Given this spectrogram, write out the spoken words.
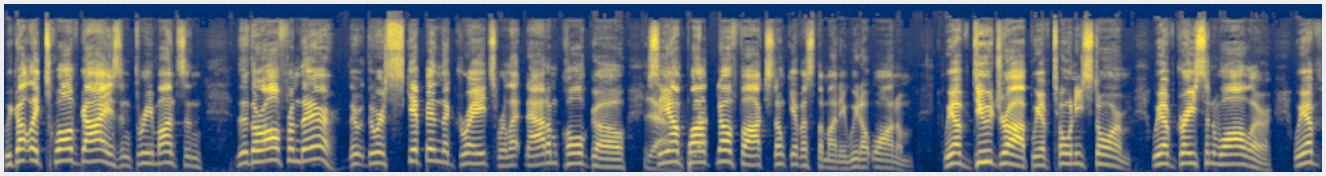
We got like 12 guys in three months, and they're, they're all from there. They're, we're skipping the greats. We're letting Adam Cole go. Yeah. CM Punk, no Fox, don't give us the money. We don't want them. We have Dewdrop. We have Toni Storm. We have Grayson Waller. We have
